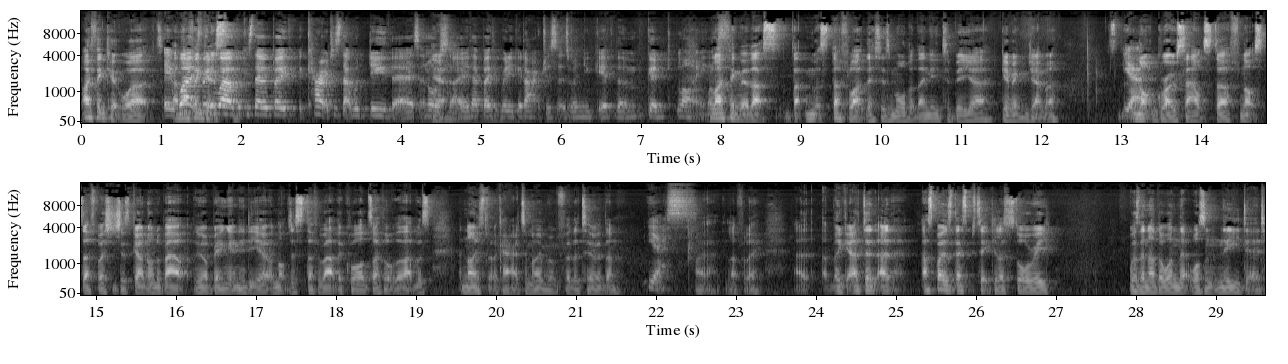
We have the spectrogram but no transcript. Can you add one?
I think it worked. it and I worked really it's- well because they were both characters that would do this, and Yeah. also they're both really good actresses when you give them good lines. Well, I think that that's that stuff like this is more that they need to be uh, giving Gemma. Yeah. Not gross out stuff, not stuff where she's just going on about you know being an idiot, or not just stuff about the quads. I thought that that was a nice little character moment for the two of them. yes, I, lovely. Uh, I, I, don't, I, I suppose this particular story was another one that wasn't needed.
